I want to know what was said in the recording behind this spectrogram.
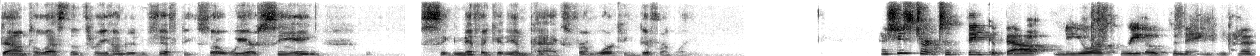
down to less than 350. So we are seeing significant impacts from working differently. As you start to think about New York reopening and kind of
